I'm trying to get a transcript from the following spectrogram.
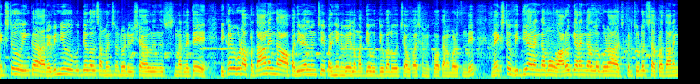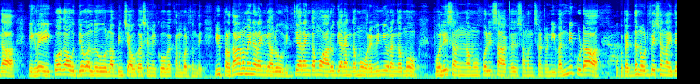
నెక్స్ట్ ఇంకా రెవెన్యూ ఉద్యోగాలకు సంబంధించినటువంటి విషయాలు చూస్తున్నట్లయితే చూసుకున్నట్లయితే ఇక్కడ కూడా ప్రధానంగా పదివేల నుంచి పదిహేను వేల మధ్య ఉద్యోగాలు వచ్చే అవకాశం ఎక్కువ కనబడుతుంది. నెక్స్ట్ విద్యా రంగము ఆరోగ్య రంగాల్లో కూడా ఇక్కడ చూడొచ్చు సార్ ప్రధానంగా ఇక్కడ ఎక్కువగా ఉద్యోగాలు లభించే అవకాశం ఎక్కువగా కనబడుతుంది. ఇవి ప్రధానమైన రంగాలు విద్యా రంగము ఆరోగ్య రంగము రెవెన్యూ రంగము పోలీస్ రంగము పోలీస్ శాఖకు సంబంధించినటువంటి ఇవన్నీ కూడా ఒక పెద్ద నోటిఫికేషన్ అయితే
